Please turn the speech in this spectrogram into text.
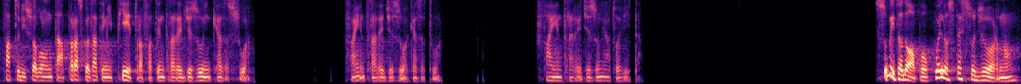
fatto di sua volontà, però ascoltatemi, Pietro ha fatto entrare Gesù in casa sua. Fai entrare Gesù a casa tua. Fai entrare Gesù nella tua vita. Subito dopo, quello stesso giorno,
